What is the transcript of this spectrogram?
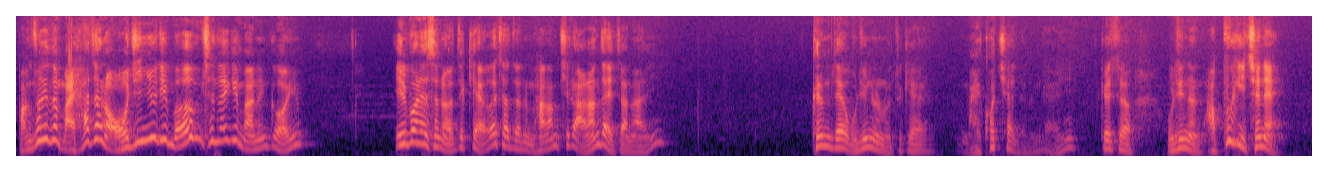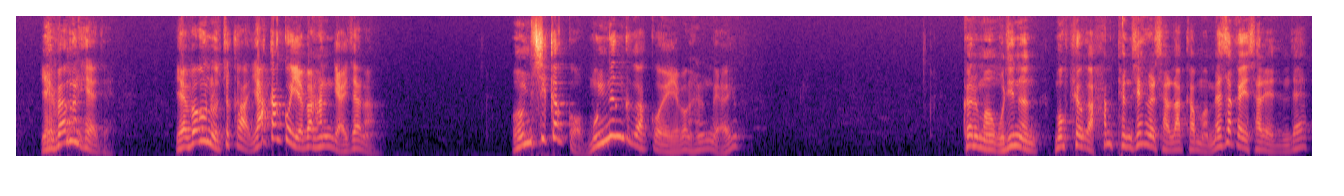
방송에도 많이 하잖아. 오진율이 뭐 엄청나게 많은 거. 일본에서는 어떻게 해? 의사들은 항암 치료 안 한다 했잖아. 그런데 우리는 어떻게 많이 고쳐야 되는 거야. 그래서 우리는 아프기 전에 예방을 해야 돼. 예방은 어떨까? 약 갖고 예방하는 게 아니잖아. 음식 갖고, 먹는 거 갖고 예방하는 거야. 그러면 우리는 목표가 한 평생을 살려고 하면 몇 살까지 살아야 되는데?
